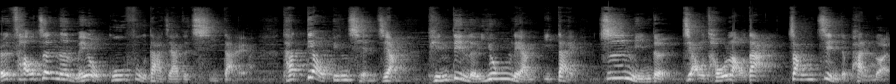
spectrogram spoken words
而曹真呢没有辜负大家的期待啊，他调兵遣将，平定了雍凉一带知名的角头老大张晋的叛乱。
